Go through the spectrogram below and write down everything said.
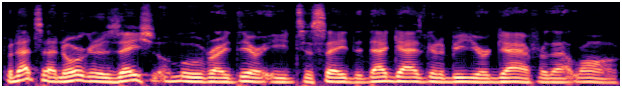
but that's an organizational move right there. E, to say that that guy's going to be your guy for that long.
